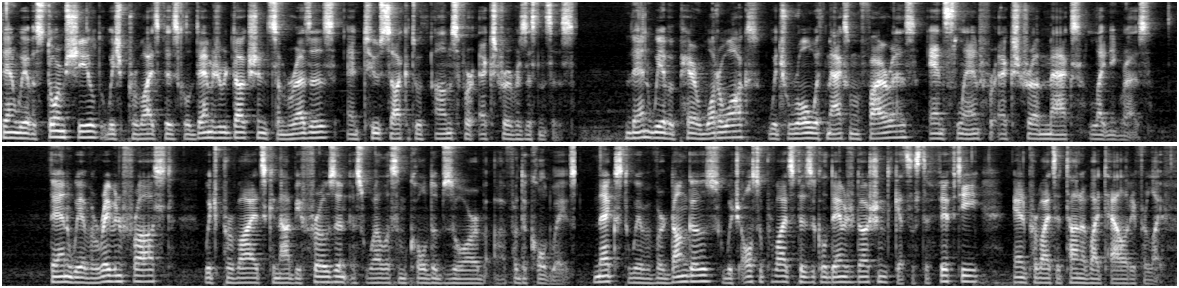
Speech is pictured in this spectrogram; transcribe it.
Then we have a Storm Shield, which provides physical damage reduction, some reses, and 2 sockets with ums for extra resistances. Then we have a pair of Water Walks, which roll with maximum fire res and slam for extra max lightning res. Then we have a Ravenfrost, which provides cannot be frozen as well as some cold absorb uh, for the cold waves. Next, we have a Verdungos, which also provides physical damage reduction, gets us to 50, and provides a ton of vitality for life.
